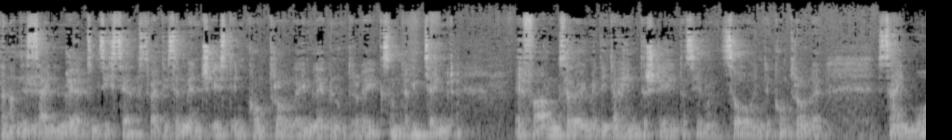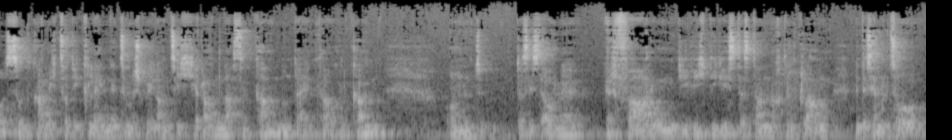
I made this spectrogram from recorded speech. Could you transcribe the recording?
dann hat es seinen Wert in sich selbst, weil dieser Mensch ist in Kontrolle im Leben unterwegs und da gibt es ja immer Erfahrungsräume, die dahinter stehen, dass jemand so in der Kontrolle sein muss und gar nicht so die Klänge zum Beispiel an sich heranlassen kann und eintauchen kann. Und das ist auch eine Erfahrung, die wichtig ist, dass dann nach dem Klang, wenn das jemand so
